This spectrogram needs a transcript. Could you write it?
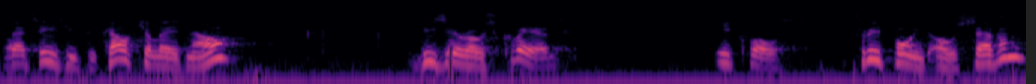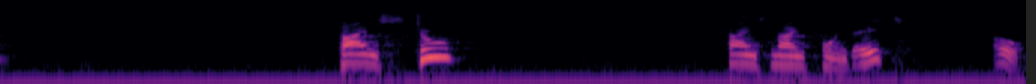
Well, that's easy to calculate now. V0 squared equals 3.07 times 2 times 9.8. Oh,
